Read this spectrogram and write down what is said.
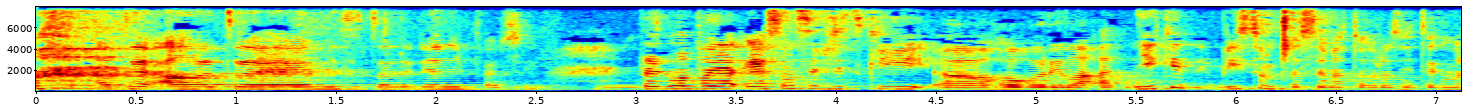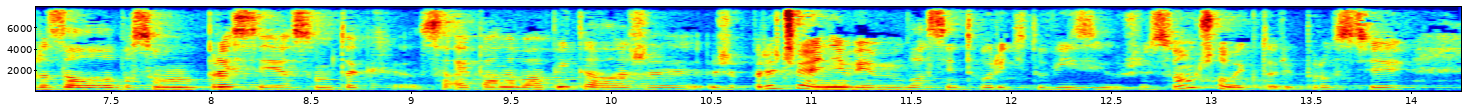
A to je, ale to je, mi sa to riadne páči. Tak lebo ja, ja som si vždycky uh, hovorila a niekedy v istom čase ma to hrozne tak mrzelo, lebo som presne, ja som tak sa aj pánová pýtala, že, že prečo ja neviem vlastne tvoriť tú víziu, že som človek, ktorý proste uh,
